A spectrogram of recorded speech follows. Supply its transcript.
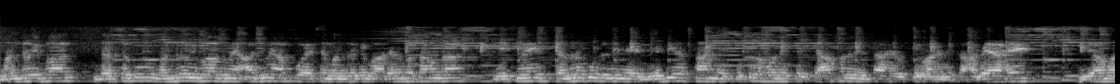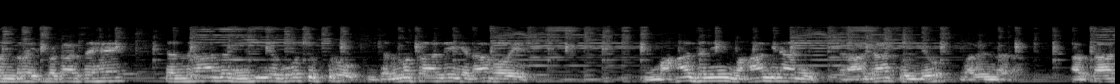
मंत्र विभाग, दर्शकों, मंत्र विभाग में आज मैं आपको ऐसे मंत्र के बारे में बताऊँगा, जिसमें चंद्र कुंडली में द्वितीय स्थान में शुक्र होने से क्या फल मिलता है उसके बारे में कहा गया है। यह मंत्र इस प्रकार से है चंद्राग द्वितीय गो शुक्रो जन्म काले यदा भवे महाधनी महाज्ञानी राजा तुल्यो भवेंद्र अर्थात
